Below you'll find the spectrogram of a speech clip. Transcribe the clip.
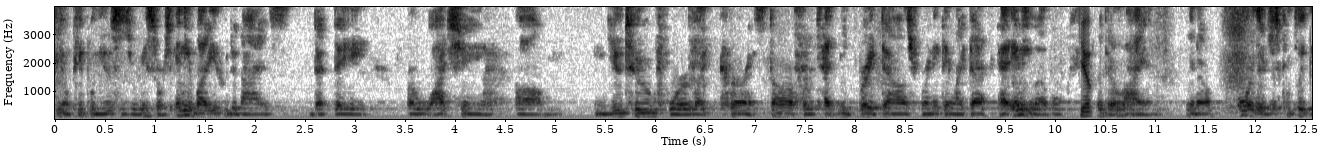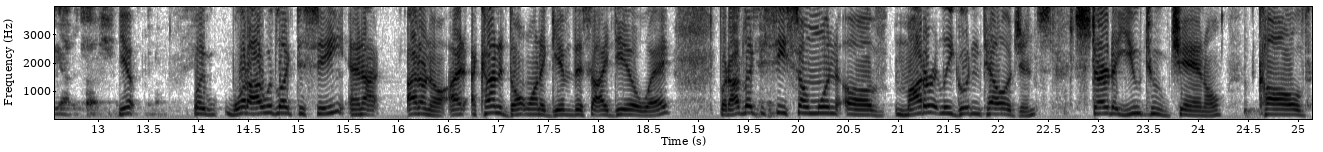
you know people use as a resource anybody who denies that they are watching um, youtube for like current stuff or technique breakdowns for anything like that at any level Yep. they're lying you know or they're just completely out of touch Yep. you know? like what I would like to see, and I I don't know, I, I kind of don't want to give this idea away, but I'd like to see someone of moderately good intelligence start a YouTube channel called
